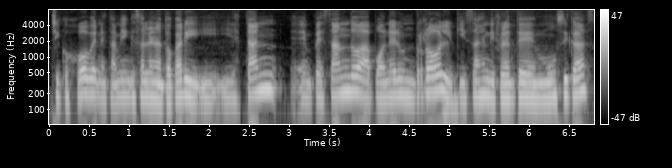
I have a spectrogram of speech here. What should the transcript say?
chicos jóvenes también que salen a tocar y están empezando a poner un rol quizás en diferentes músicas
